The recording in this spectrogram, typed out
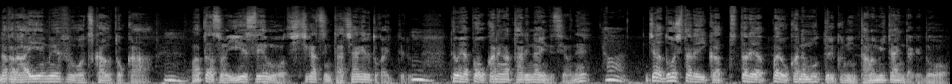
だから IMF を使うとか、うん、またはその ESM を7月に立ち上げるとか言ってる、うん、でもやっぱりお金が足りないんですよね、はい、じゃあどうしたらいいかって言ったらやっぱりお金持ってる国に頼みたいんだけど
